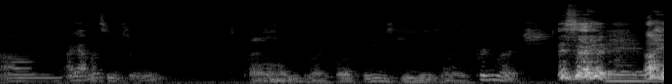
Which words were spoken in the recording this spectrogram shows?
Um, I got my tubes removed, Damn, you was like, fuck these kids, like. pretty much. I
